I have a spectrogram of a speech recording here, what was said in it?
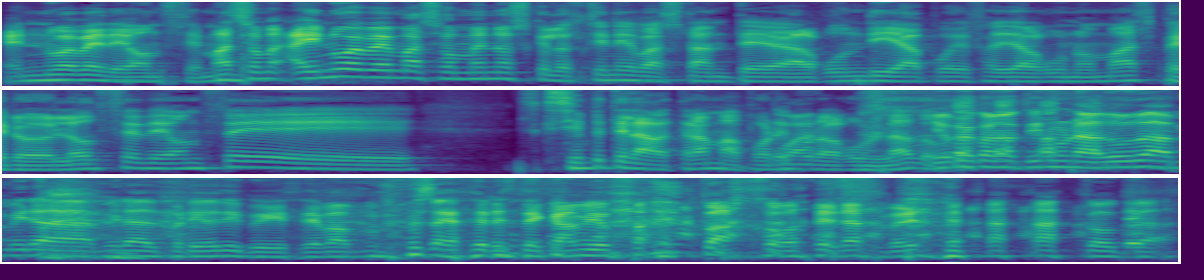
en 9 de 11. Más o hay 9 más o menos que los tiene bastante. Algún día puede fallar alguno más, pero el 11 de 11 Es que siempre te la trama por ahí por algún lado. Yo creo que cuando tiene una duda, mira, mira el periódico y dice, vamos a hacer este cambio para joder a Coca.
